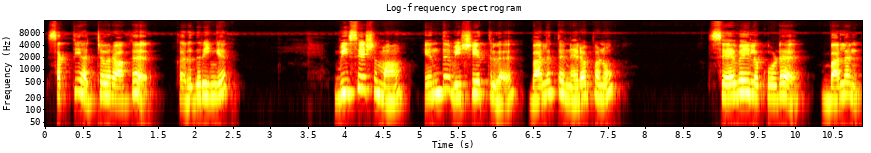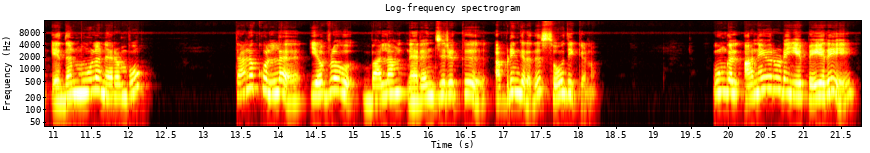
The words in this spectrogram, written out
சக்தி அற்றவராக கருதுறீங்க? விசேஷமாக எந்த விஷயத்தில் பலத்தை நிரப்பணும்? சேவையில் கூட பலன் எதன் மூலம் நிரம்பும்? தனக்குள்ள எவ்வளவு பலம் நிறைஞ்சிருக்கு அப்படிங்கிறத சோதிக்கணும். உங்கள் அனைவருடைய பெயரே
